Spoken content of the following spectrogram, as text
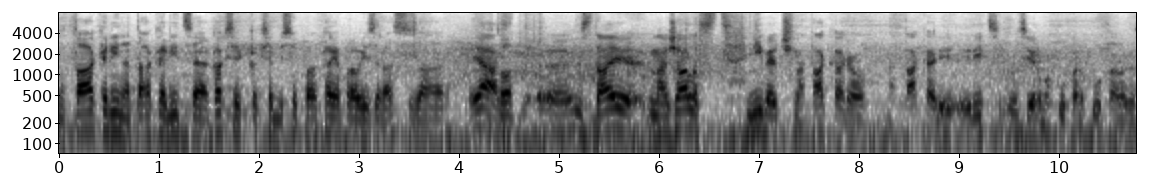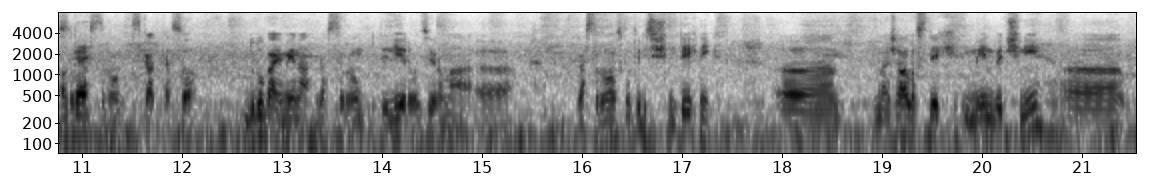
na takari, na takarice, kak se, kak se bistvo, pa, kaj je pravi izraz za ja, to? Eh, zdaj, nažalost, ni več na takarjev, na takaric oziroma kuharov, kuharov, da so okay. gastronom, skratka so druga imena, gastronom potilir oziroma eh, gastronomsko-turistični tehnik. Eh, nažalost, teh imen več ni. Eh,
